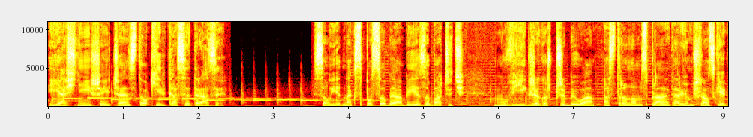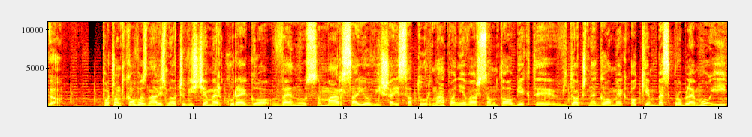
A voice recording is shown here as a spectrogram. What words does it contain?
jaśniejszej często kilkaset razy. Są jednak sposoby, aby je zobaczyć, mówi Grzegorz Przybyła, astronom z Planetarium Śląskiego. Początkowo znaliśmy oczywiście Merkurego, Wenus, Marsa, Jowisza i Saturna, ponieważ są to obiekty widoczne gołym okiem bez problemu i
